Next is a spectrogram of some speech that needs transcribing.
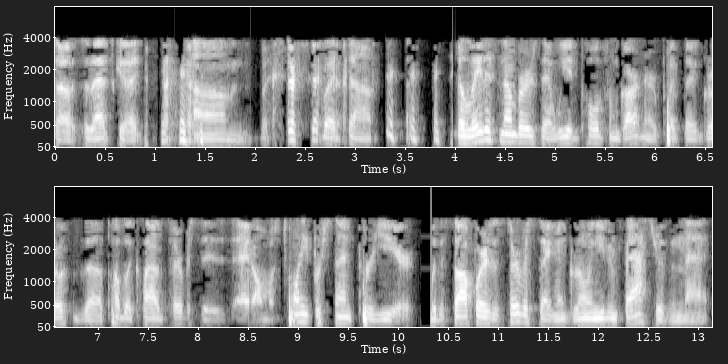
So, so that's good. Um, but, but um, the latest numbers that we had pulled from Gartner put the growth of the public cloud services at almost 20% per year, with the software as a service segment growing even faster than that.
